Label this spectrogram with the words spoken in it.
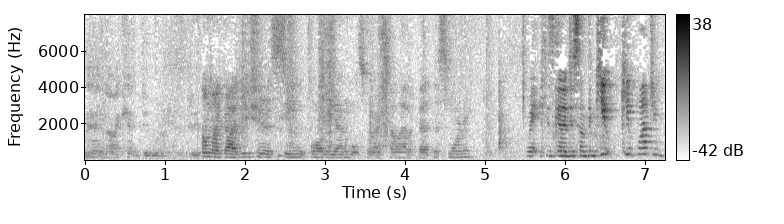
Man, no, I can't do what I want to do. Oh my god, you should have seen all the animals when I fell out of bed this morning. Wait, he's gonna do something cute. Keep watching.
